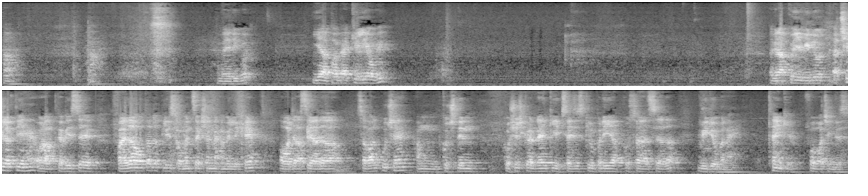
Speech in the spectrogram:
हाँ।, हाँ। वेरी गुड ये अपर बैक के लिए होगी। अगर आपको ये वीडियो अच्छी लगती है और आपका भी इससे फ़ायदा होता है तो प्लीज़ कमेंट सेक्शन में हमें लिखें। और ज़्यादा से ज़्यादा सवाल पूछें। हम कुछ दिन कोशिश कर रहे हैं कि एक्सरसाइजेस के ऊपर ही आपको ज़्यादा से ज़्यादा वीडियो बनाएँ। Thank you for watching this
